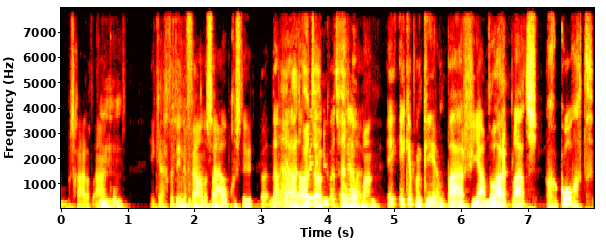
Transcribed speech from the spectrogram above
beschadigd aankomt. Je krijgt het in een vuilniszak Nou, opgestuurd. Dan, ja, het dan wordt wil ik nu wat vertellen. op, man. Ik, ik heb een keer een paar via Toch? Marktplaats gekocht.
